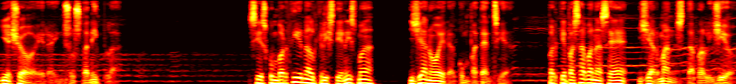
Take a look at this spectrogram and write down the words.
I això era insostenible. Si es convertien al cristianisme, ja no era competència, perquè passaven a ser germans de religió.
